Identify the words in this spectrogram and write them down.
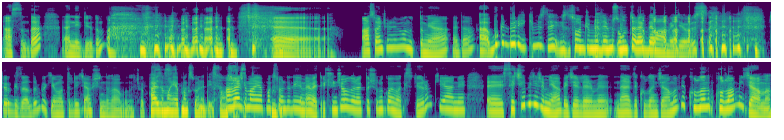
aslında e, ne diyordum? Eee Aa, son cümlemi unuttum ya Eda. Aa, bugün böyle ikimiz de son cümlelerimizi unutarak devam ediyoruz. Çok güzel. Dur bakayım hatırlayacağım şimdi ben bunu. Çok her zaman yapmak zorunda değilsin. Ha, her zaman yapmak zorunda değilim. Evet. Üçüncü olarak da şunu koymak istiyorum ki yani e, seçebilirim ya becerilerimi nerede kullanacağımı ve kullanıp kullanmayacağımı.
